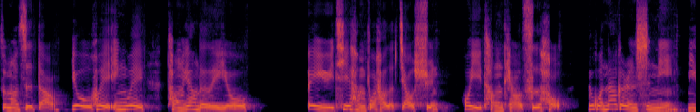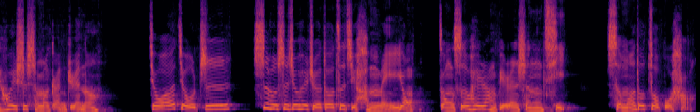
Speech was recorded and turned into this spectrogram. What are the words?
怎么知道又会因为同样的理由被语气很不好的教训，或以藤条伺候。如果那个人是你，你会是什么感觉呢？久而久之，是不是就会觉得自己很没用，总是会让别人生气，什么都做不好？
